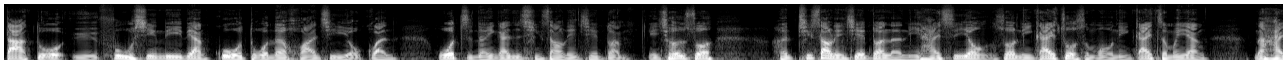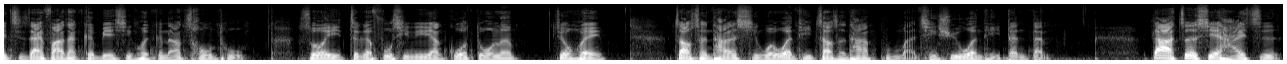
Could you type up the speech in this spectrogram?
大多与父性力量过多的环境有关。我指的应该是青少年阶段，也就是说，很青少年阶段呢，你还是用说你该做什么，你该怎么样，那孩子在发展个别性会跟他冲突，所以这个父性力量过多呢，就会造成他的行为问题，造成他的不满、情绪问题等等。那这些孩子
